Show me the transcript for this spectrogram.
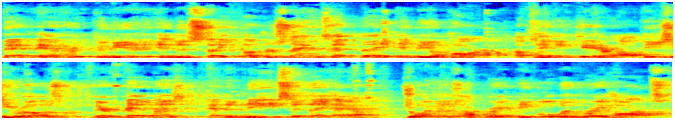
that every community in this state understands that they can be a part of taking care of these heroes, their families, and the needs that they have. Georgians are great people with great hearts.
